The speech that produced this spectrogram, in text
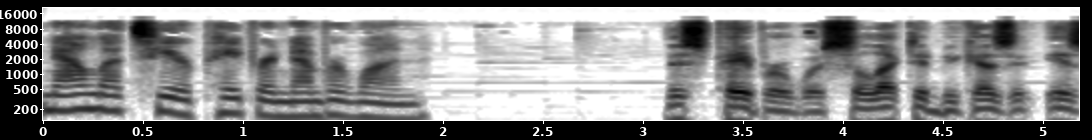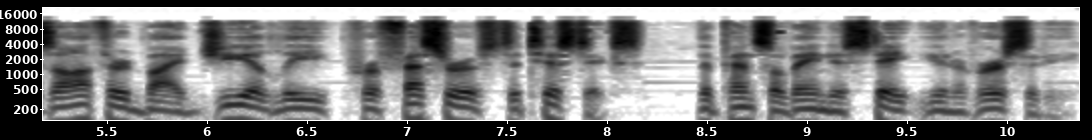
Now let's hear paper number 1. This paper was selected because it is authored by Jia Li, Professor of Statistics, the Pennsylvania State University,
